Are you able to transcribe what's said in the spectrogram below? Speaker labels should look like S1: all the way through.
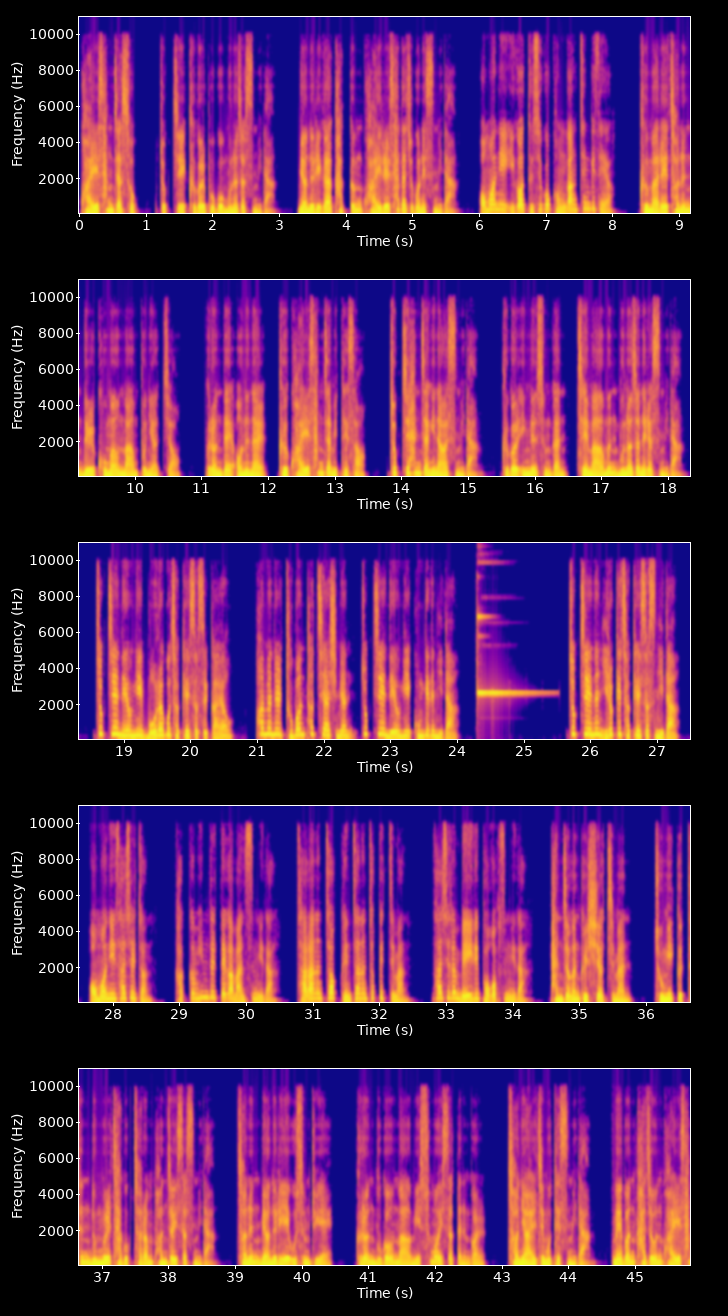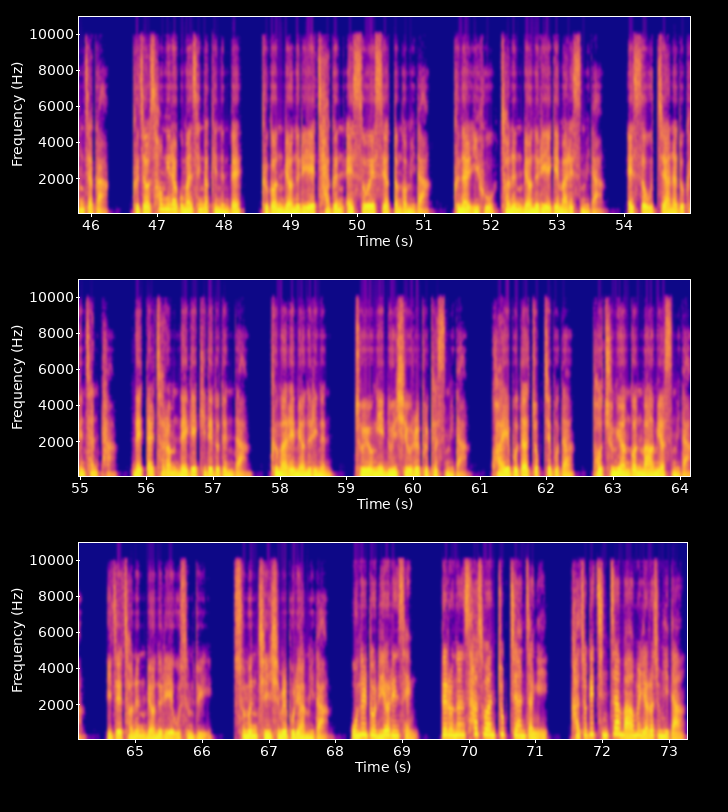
S1: 과일 상자 속 쪽지 그걸 보고 무너졌습니다. 며느리가 가끔 과일을 사다 주곤 했습니다.
S2: 어머니 이거 드시고 건강 챙기세요.
S1: 그 말에 저는 늘 고마운 마음뿐이었죠. 그런데 어느 날 그 과일 상자 밑에서 쪽지 한 장이 나왔습니다. 그걸 읽는 순간 제 마음은 무너져 내렸습니다.
S3: 쪽지의 내용이 뭐라고 적혀 있었을까요? 화면을 두 번 터치하시면 쪽지의 내용이 공개됩니다. 쪽지에는 이렇게 적혀 있었습니다.
S2: 어머니 사실 전 가끔 힘들 때가 많습니다. 잘하는 척 괜찮은 척 했지만 사실은 매일이 버겁습니다.
S1: 단정한 글씨였지만 종이 끝은 눈물 자국처럼 번져 있었습니다. 저는 며느리의 웃음 뒤에 그런 무거운 마음이 숨어 있었다는 걸 전혀 알지 못했습니다. 매번 가져온 과일 상자가 그저 성이라고만 생각했는데 그건 며느리의 작은 SOS였던 겁니다. 그날 이후 저는 며느리에게 말했습니다. 애써 웃지 않아도 괜찮다. 내 딸처럼 내게 기대도 된다. 그 말에 며느리는 조용히 눈시울을 붉혔습니다. 과일보다 쪽지보다 더 중요한 건 마음이었습니다. 이제 저는 며느리의 웃음 뒤 숨은 진심을 보려 합니다.
S3: 오늘도 리얼 인생. 때로는 사소한 쪽지 한 장이 가족의 진짜 마음을 열어줍니다.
